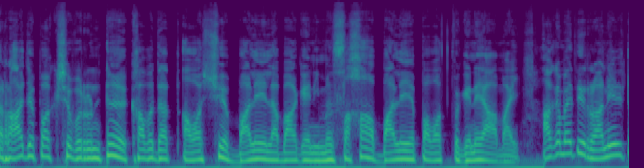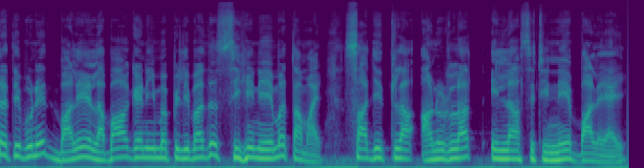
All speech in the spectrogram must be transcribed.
රාජපක්ෂවරුන්ට කවදත් අවශ්‍ය බලය ලබා ගැනීම සහ බලය පවත්වගෙන යාමයි. අගමැති රනිල්ට තිබුණෙත් බලය ලබා ගැනීම පිළිබඳ සිහිනේම තමයි. සජිත්ලා අනුරලත් ඉල්ලා සිටින්නේ බලයයි.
